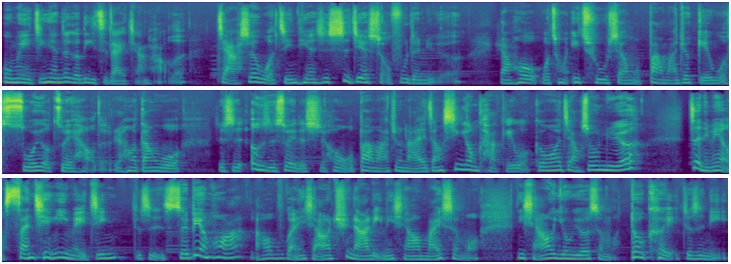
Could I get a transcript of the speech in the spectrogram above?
我们以今天这个例子来讲好了。假设我今天是世界首富的女儿，然后我从一出生，我爸妈就给我所有最好的。然后当我就是二十岁的时候，我爸妈就拿了一张信用卡给我，跟我讲说：“女儿，这里面有三千亿美金，就是随便花，然后不管你想要去哪里，你想要买什么，你想要拥有什么都可以，就是你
